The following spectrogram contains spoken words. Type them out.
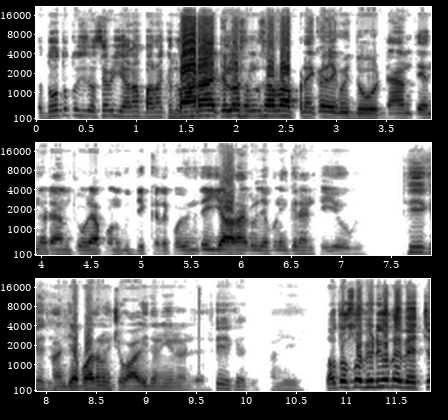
ਤੇ ਦੁੱਧ ਤੁਸੀਂ ਦੱਸਿਆ ਵੀ 11 12 ਕਿਲੋ। 12 ਕਿਲੋ ਸੰਧੂ ਸਾਹਿਬ ਆਪਣੇ ਘਰੇ ਕੋਈ ਦੋ ਟਾਈਮ ਤਿੰਨ ਟਾਈਮ ਚੋਲਿਆ ਆਪਾਂ ਨੂੰ ਕੋਈ ਦਿੱਕਤ ਕੋਈ ਨਹੀਂ ਤੇ 11 ਕਿਲੋ ਦੀ ਆਪਣੀ ਗਾਰੰਟੀ ਹੋਊਗੀ। ਠੀਕ ਹੈ ਜੀ। ਹਾਂਜੀ ਆਪਾਂ ਤੁਹਾਨੂੰ ਚਵਾ ਹੀ ਦੇਣੀ ਉਹਨਾਂ ਨੇ ਠੀਕ ਹੈ ਜੀ। ਹਾਂਜੀ। ਲਓ ਦੋਸਤੋ ਵੀਡੀਓ ਦੇ ਵਿੱਚ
